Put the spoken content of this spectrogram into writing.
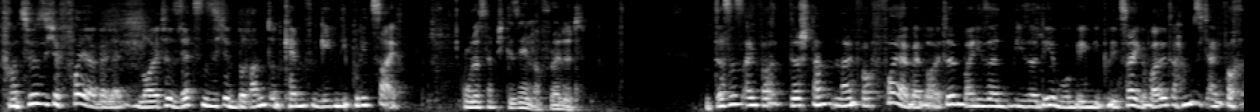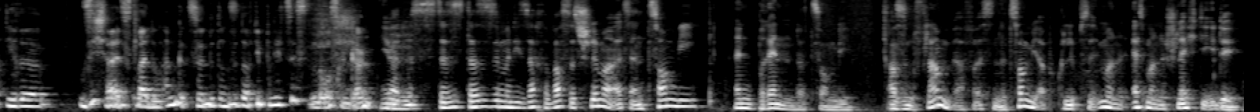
französische Feuerwehrleute setzen sich in Brand und kämpfen gegen die Polizei. Oh, das habe ich gesehen auf Reddit. Das ist einfach, da standen einfach Feuerwehrleute bei dieser, dieser Demo gegen die Polizeigewalt, haben sich einfach ihre Sicherheitskleidung angezündet und sind auf die Polizisten losgegangen. Ja, das, das, ist, das ist immer die Sache. Was ist schlimmer als ein Zombie? Ein brennender Zombie. Also ein Flammenwerfer ist in der Zombie-Apokalypse immer eine, erstmal eine schlechte Idee.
